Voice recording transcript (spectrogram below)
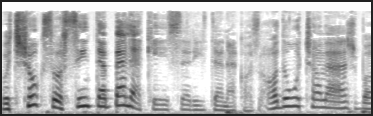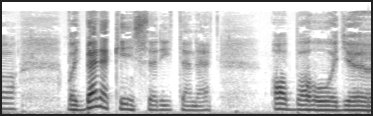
hogy sokszor szinte belekényszerítenek az adócsalásba, vagy belekényszerítenek abba, hogy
